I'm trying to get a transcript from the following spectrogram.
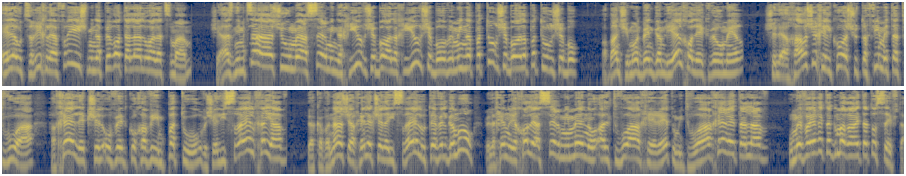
אלא הוא צריך להפריש מן הפירות הללו על עצמם, שאז נמצא שהוא מעשר מן החיוב שבו על החיוב שבו, ומן הפטור שבו על הפטור שבו. רבן שמעון בן גמליאל חולק ואומר, שלאחר שחילקו השותפים את התבואה, החלק של עובד כוכבים פטור, ושל ישראל חייב. והכוונה שהחלק של הישראל הוא תבל גמור, ולכן הוא יכול להסר ממנו על תבואה אחרת, ומתבואה אחרת עליו. הוא מבאר את הגמרא את התוספתא.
